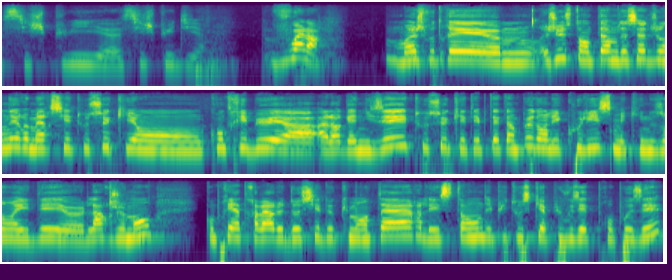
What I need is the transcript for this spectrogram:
si je puis, euh, si je puis dire. Voilà. Moi, je voudrais euh, juste en termes de cette journée remercier tous ceux qui ont contribué à, l'organiser, tous ceux qui étaient peut-être un peu dans les coulisses mais qui nous ont aidés largement, compris à travers le dossier documentaire, les stands et puis tout ce qui a pu vous être proposé.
